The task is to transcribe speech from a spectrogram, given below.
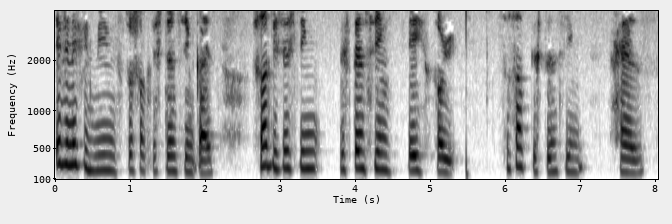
even if it means social distancing, guys. Social distancing, distancing. Hey, sorry, social distancing has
